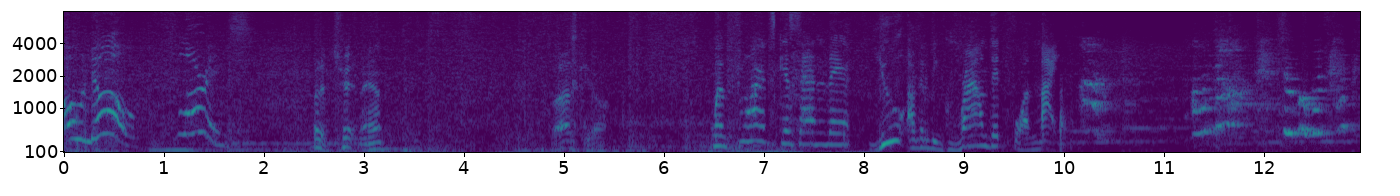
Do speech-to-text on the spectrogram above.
Oh no! Florence! What a trip, man. Buzzkill. When Florence gets out of there, you are gonna be grounded for life. Ah! Oh no! Dougal, what's happening?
